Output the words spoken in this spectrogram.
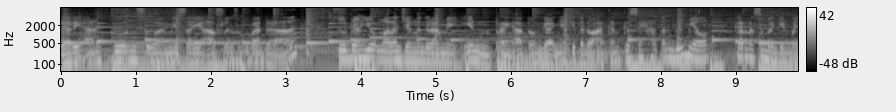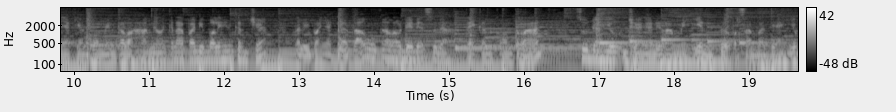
dari akun suami saya Aslen Suku Padang. Sudah yuk malah jangan diramein prank atau enggaknya kita doakan kesehatan Bumil. Karena sebagian banyak yang komen kalau hamil kenapa dibolehin kerja. Tapi banyak gak tahu kalau dedek sudah taken kontrak. Sudah yuk jangan diramein tuh persahabat ya yuk.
